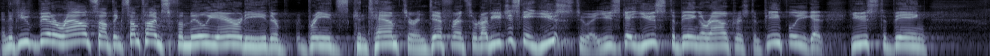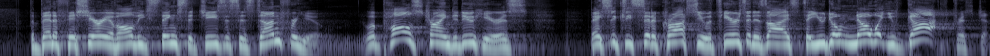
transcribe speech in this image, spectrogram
And if you've been around something, sometimes familiarity either breeds contempt or indifference or whatever. You just get used to it. You just get used to being around Christian people. You get used to being the beneficiary of all these things that Jesus has done for you. What Paul's trying to do here is basically sit across you with tears in his eyes and say, You don't know what you've got, Christian.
